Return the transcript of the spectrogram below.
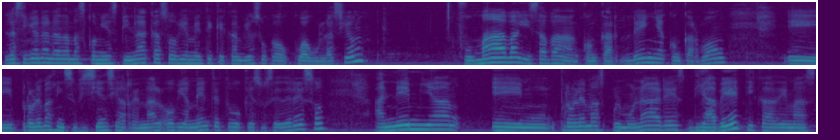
La señora nada más comía espinacas, obviamente que cambió su coagulación, fumaba, guisaba con leña, con carbón, eh, problemas de insuficiencia renal, obviamente tuvo que suceder eso, anemia, Em, problemas pulmonares, diabética además.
